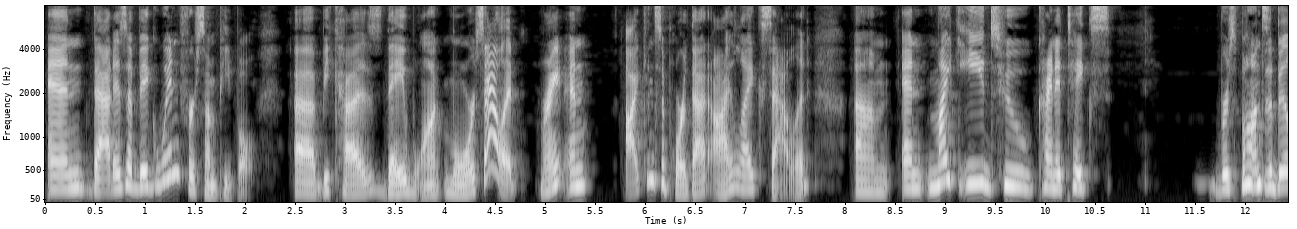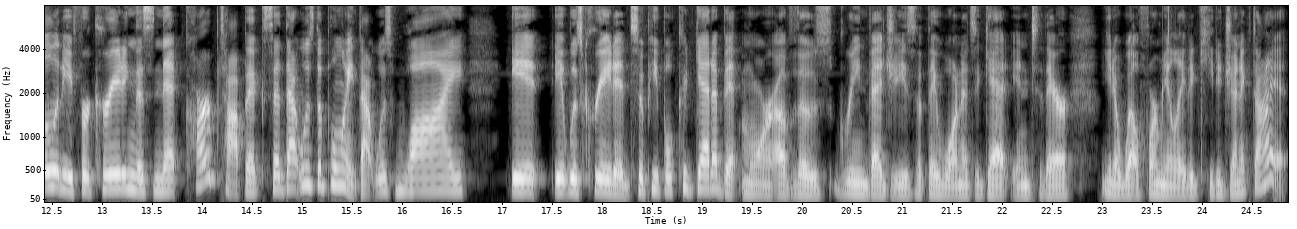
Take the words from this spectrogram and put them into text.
and that is a big win for some people, uh, because they want more salad, right? And I can support that. I like salad. Um, and Mike Eades, who kind of takes responsibility for creating this net carb topic, said that was the point. That was why it it was created so people could get a bit more of those green veggies that they wanted to get into their, you know, well-formulated ketogenic diet.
